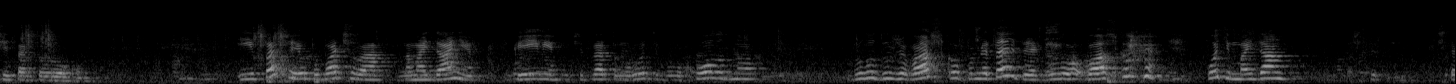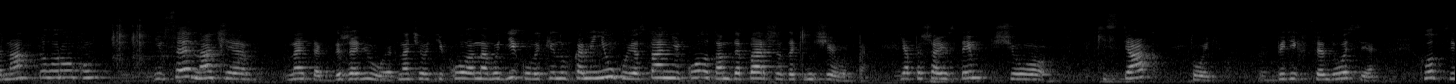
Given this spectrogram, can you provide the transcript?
2004 року. І вперше я побачила на Майдані в Києві в четвертому році. Було холодно, було дуже важко. Пам'ятаєте, як було важко? Потім Майдан 2014 року. І все, наче, знаєте, як дежавю, як наче оті кола на воді, коли кинув камінюку і останнє коло там, де перше закінчилося. Я пишаюсь тим, що кістяк той зберіг все досі. Хлопці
